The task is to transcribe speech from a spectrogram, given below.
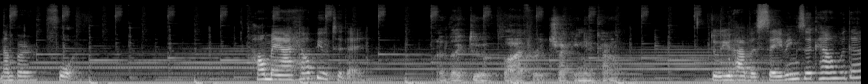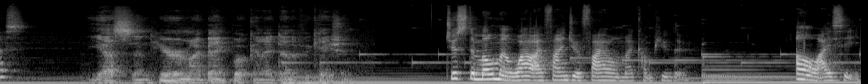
Number 4. How may I help you today? I'd like to apply for a checking account. Do you have a savings account with us? Yes, and here are my bank book and identification. Just a moment while I find your file on my computer. Oh, I see.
